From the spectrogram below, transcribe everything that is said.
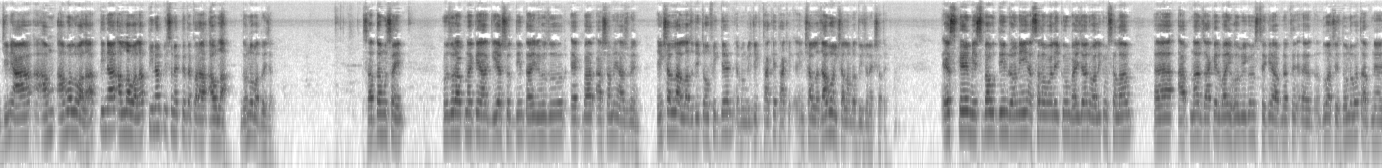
যিনি আম- আমলওয়ালা, তিনা, আল্লাহওয়ালা, তিনার পিছনে একতেদা করা আওলা। ধন্যবাদ ভাইজান। সাদ্দাম হুসাইন, হুজুর আপনাকে আর গিয়াসুদ্দিন তাহির হুজুর একবার আসামে আসবেন। ইনশাল্লাহ আল্লাহ যদি তৌফিক দেন এবং রিজিক থাকে থাকে, ইনশাল্লাহ যাব, ইনশাল্লাহ আমরা দুইজন একসাথে। এস কে মিসবাউদ্দিন রনি, আসসালামু আলাইকুম ভাইজান, ওয়ালাইকুম সালাম। আপনার জাকের ভাই হবিগঞ্জ থেকে আপনার দোয়া চেয়ে ধন্যবাদ। আপনার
